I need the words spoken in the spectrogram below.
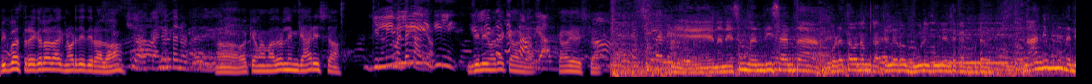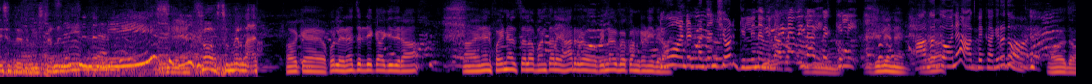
ಬಿಗ್ ಬಾಸ್ ರೆಗ್ಯುಲರ್ ಆಗಿ ನೋಡ್ತಾ ಹಾ ಓಕೆ ಮ್ಯಾಮ್ ಅದ್ರಲ್ಲಿ ನಿಮ್ಗೆ ಯಾರು ಇಷ್ಟ? ಗಿಲ್ಲಿ ಮತ್ತೆ ಕಾವ್ಯ. ಗಿಲಿ ಮತ್ತೆ ಕಾವ್ಯ. ಕಾವ್ಯ. ಇಷ್ಟ. ನನ್ನ ಹೆಸರು ನಂದೀಶ ಅಂತ. ಕೊಡತಾವ ನಮ್ ಜೊತೆಲಿರೋ ಗೂಳಿ ಗೂಳಿ ಅಂತ ಕಟ್ಬಿಟ್ಟವೆ ನಾನ್ ನಿಮ್ಮನ್ನೇ ನಂದಿಸಿದ್ದೆ ಮಿಸ್ಟರ್ ನಂದಿ ಸುಮ್ಮನೆ ನಾನ್ ಓಕೆ ಫುಲ್ ಎನರ್ಜೆಟಿಕ್ ಆಗಿದ್ದೀರಾ? ಏನೇನು ಇನ್ನೇನ್ ಫೈನಲ್ಸ್ ಎಲ್ಲ ಬಂತಲ್ಲ ಯಾರು ವಿನ್ ಆಗ್ಬೇಕು ಅನ್ಕೊಂಡಿದ್ದೀರಾ? ಟೂ ಹಂಡ್ರೆಡ್ ಪರ್ಸೆಂಟ್ ಶೋರ್ ಗಿಲ್ಲಿನೇ ವಿನ್ ಆಗ್ಬೇಕು. ಗಿಲ್ಲಿನೇ ಆಗೋದು ಅವನೇ ಆಗ್ಬೇಕಾಗಿರೋದು ಹೌದು.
